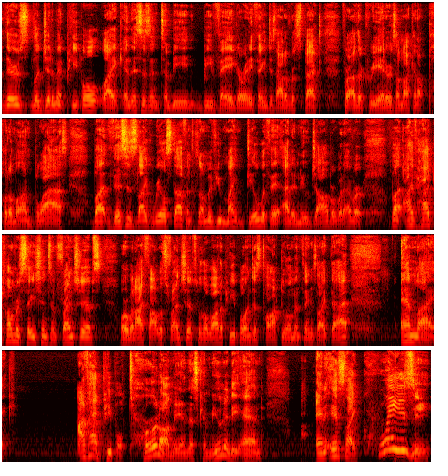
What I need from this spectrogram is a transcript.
there's legitimate people like, and this isn't to be, be vague or anything, just out of respect for other creators. I'm not gonna put them on blast, but this is like real stuff and some of you might deal with it at a new job or whatever. But I've had conversations and friendships or what I thought was friendships with a lot of people and just talk to them and things like that. And like, I've had people turn on me in this community and and it's like crazy.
